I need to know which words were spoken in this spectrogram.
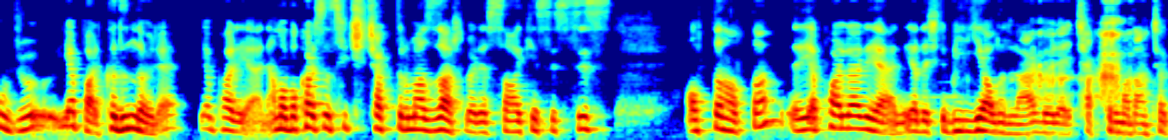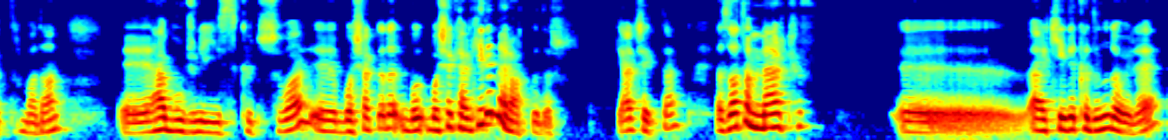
Burcu yapar. Kadın da öyle. Yapar yani. Ama bakarsanız hiç çaktırmazlar. Böyle sakin sessiz alttan alttan e, yaparlar yani. Ya da işte bilgi alırlar böyle çaktırmadan çaktırmadan. E, her burcun iyisi kötüsü var. E, Başak'ta da Ba- Başak erkeği de meraklıdır. Gerçekten. Ya zaten Merkür e, erkeği de kadını da öyle.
